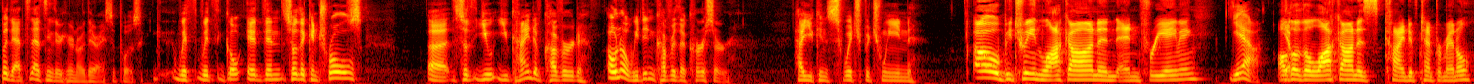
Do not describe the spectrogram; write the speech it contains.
but that's that's neither here nor there, I suppose. With with go and then so the controls Uh, so you you kind of covered. Oh no, we didn't cover the cursor. How you can switch between. Oh, between lock on and, and free aiming? Yeah. Although Yep. the lock on is kind of temperamental.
